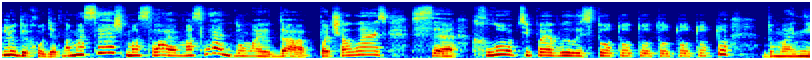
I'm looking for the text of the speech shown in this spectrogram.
Люди ходять на масаж, маслаєм, маслаєм, думаю, да, почалась, с, хлопці появились то, то, то, то, то, то, то. Думаю, ні,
